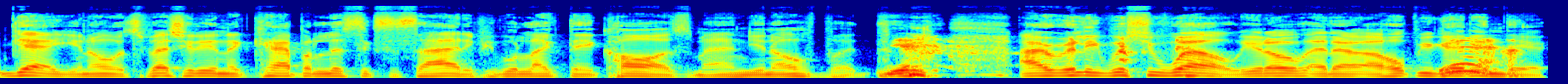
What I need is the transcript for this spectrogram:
Yeah, you know, especially in a capitalistic society, people like their cause, man. You know, but yeah, I really wish you well. You know, and I hope you get yeah. in there.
